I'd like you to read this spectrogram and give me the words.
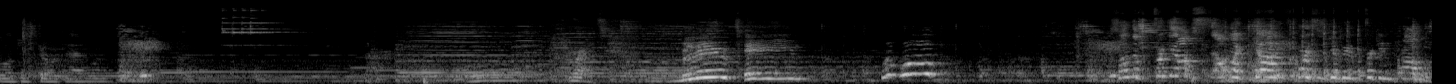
Well just go with that one. Right. Blue team! Whoop whoop! It's on the freaking opposite. Oh my god, of course it's gonna be a freaking problem.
